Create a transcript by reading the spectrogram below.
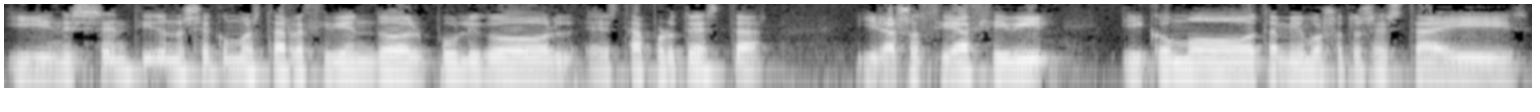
Y en ese sentido no sé cómo está recibiendo el público estas protestas y la sociedad civil y cómo también vosotros estáis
